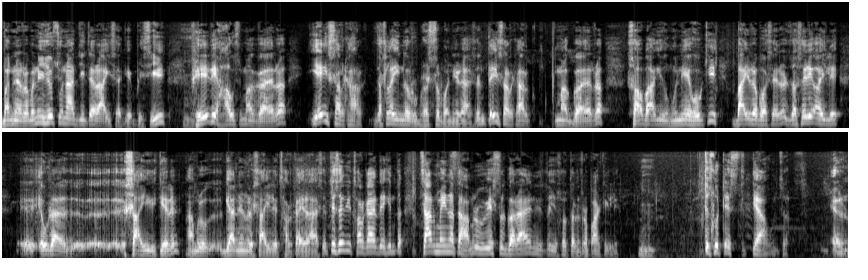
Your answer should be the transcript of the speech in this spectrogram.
भनेर भने यो चुनाव जितेर आइसकेपछि फेरि हाउसमा गएर यही सरकार जसलाई यिनीहरू भ्रष्ट भनिरहेछन् त्यही सरकारमा गएर सहभागी हुने हो कि बाहिर बसेर जसरी अहिले एउटा शाही के अरे हाम्रो ज्ञानेन्द्र शाहीले थर्काइरहेको छ। त्यसरी थर्काएदेखि त चार महिना त हाम्रो वेस्ट गरायो नि त यो स्वतन्त्र पार्टीले। त्यसको टेस्ट त्यहाँ हुन्छ। हेर्नु।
